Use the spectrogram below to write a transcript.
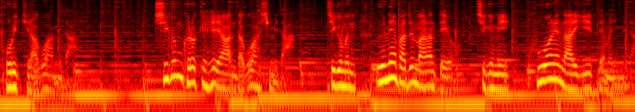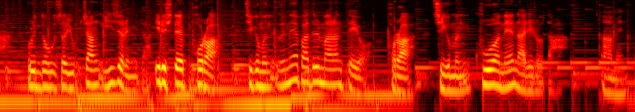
돌이키라고 합니다. 지금 그렇게 해야 한다고 하십니다. 지금은 은혜 받을 만한 때요. 지금이 구원의 날이기 때문입니다. 고린도후서 6장 2절입니다. 이르시되 보라 지금은 은혜 받을 만한 때요. 보라 지금은 구원의 날이로다. 아멘.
